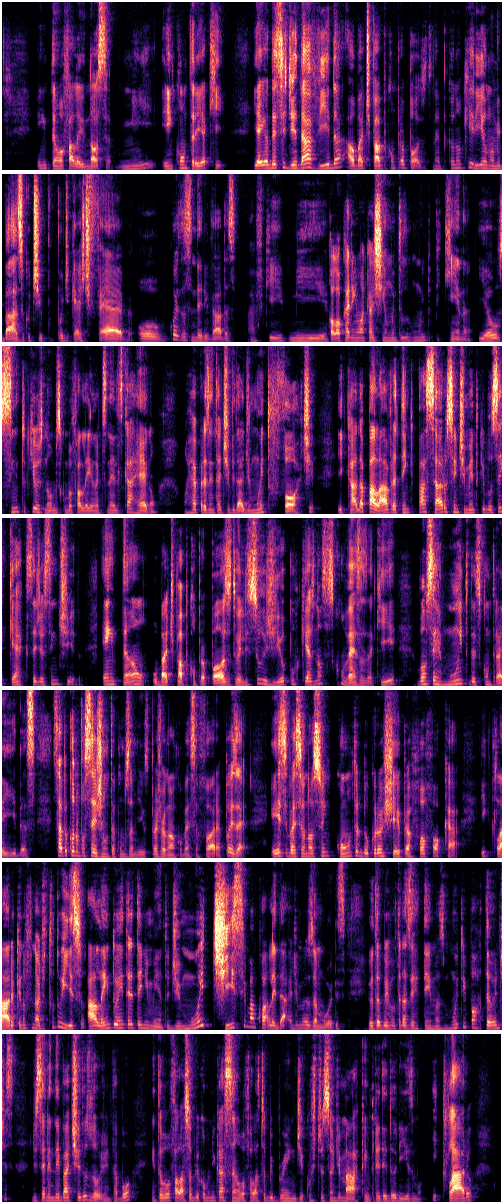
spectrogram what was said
Então eu falei, nossa, me encontrei aqui. E aí eu decidi dar vida ao bate-papo com propósito, né? Porque eu não queria um nome básico tipo podcast Fab ou coisas assim derivadas. Acho que me colocaria em uma caixinha muito, muito pequena. E eu sinto que os nomes, como eu falei antes, né, eles carregam uma representatividade muito forte e cada palavra tem que passar o sentimento que você quer que seja sentido. Então, o bate-papo com propósito, ele surgiu porque as nossas conversas aqui vão ser muito descontraídas. Sabe quando você junta com os amigos para jogar uma conversa fora? Pois é, esse vai ser o nosso encontro do crochê para fofocar. E claro que no final de tudo isso, além do entretenimento de muitíssima qualidade, meus amores, eu também vou trazer temas muito importantes de serem debatidos hoje, tá bom? Então eu vou falar sobre comunicação, vou falar sobre brand, construção de marca, empreendedorismo e, claro,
